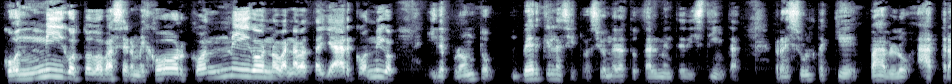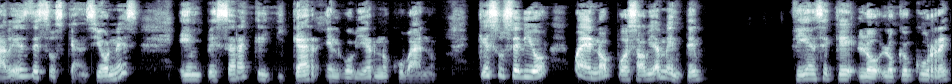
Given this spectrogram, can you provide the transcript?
conmigo todo va a ser mejor, conmigo no van a batallar, conmigo, y de pronto ver que la situación era totalmente distinta, resulta que Pablo, a través de sus canciones, empezara a criticar el gobierno cubano. ¿Qué sucedió? Bueno, pues obviamente Fíjense que lo, que ocurre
